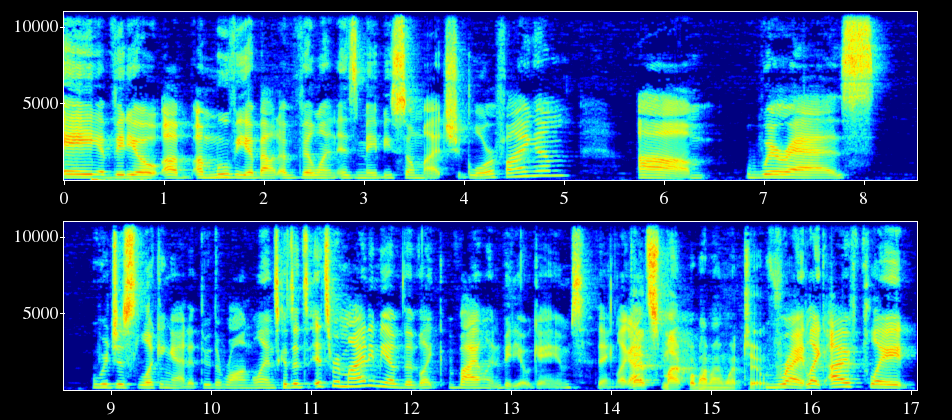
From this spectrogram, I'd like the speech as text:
a, a video a, a movie about a villain is maybe so much glorifying him, um, whereas we're just looking at it through the wrong lens because it's it's reminding me of the like violent video games thing. Like I've That's my where my mind went to. Right. Like I've played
